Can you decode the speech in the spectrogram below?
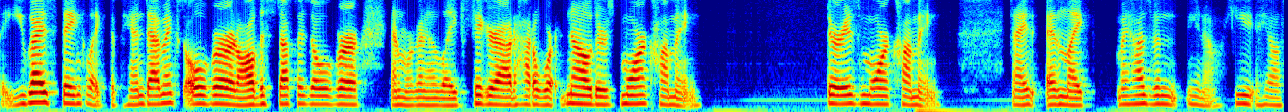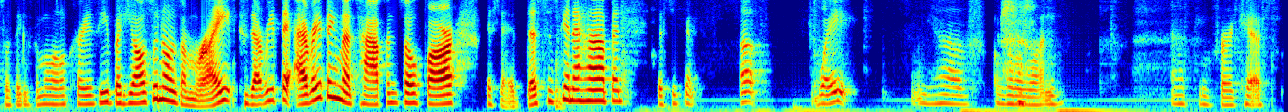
that you guys think like the pandemic's over and all this stuff is over and we're going to like figure out how to work. No, there's more coming there is more coming. And i and like my husband you know he he also thinks i'm a little crazy but he also knows i'm right because everything everything that's happened so far i said this is gonna happen. This is gonna oh wait. We have a little one asking for a kiss.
